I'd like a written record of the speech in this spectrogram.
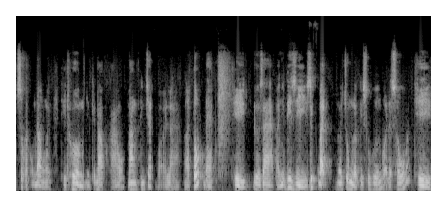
sức khỏe cộng đồng ấy thì thường những cái báo cáo mang tính chất gọi là uh, tốt đẹp thì đưa ra và những cái gì dịch bệnh nói chung là cái xu hướng gọi là xấu ấy, thì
